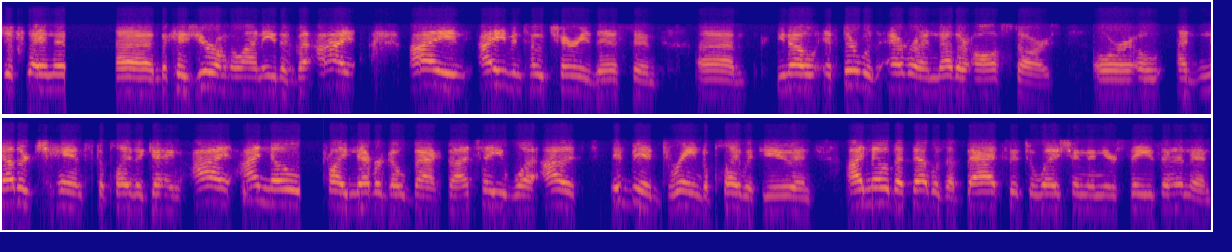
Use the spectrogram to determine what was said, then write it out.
just saying this uh, because you're on the line either, but I, I, I even told Cherry this, and um, you know, if there was ever another All Stars or oh, another chance to play the game, I, I know probably never go back. But I tell you what, I, it'd be a dream to play with you, and I know that that was a bad situation in your season, and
